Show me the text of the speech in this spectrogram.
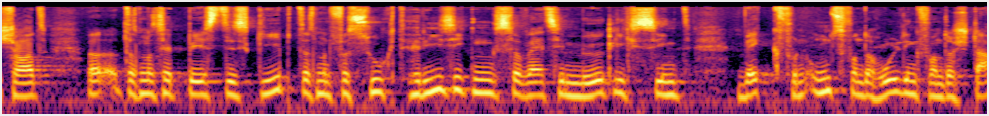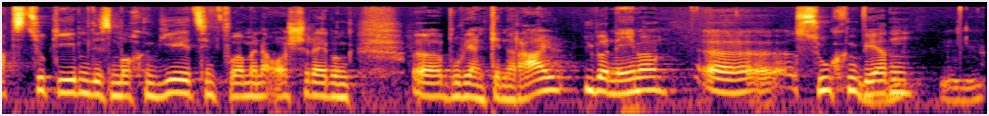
schaut, äh, dass man sein Bestes gibt, dass man versucht, Risiken, soweit sie möglich sind, weg von uns, von der Holding, von der Stadt zu geben. Das machen wir jetzt in Form einer Ausschreibung, äh, wo wir einen Generalübernehmer äh, suchen werden. Mhm.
